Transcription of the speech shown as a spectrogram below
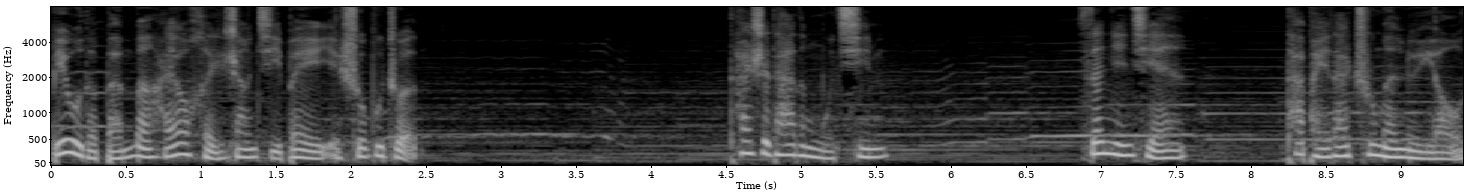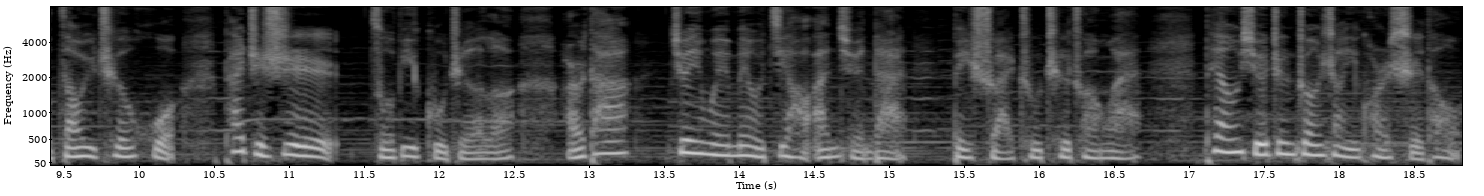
比我的版本还要狠上几倍，也说不准。她是他的母亲。三年前，他陪他出门旅游，遭遇车祸，他只是左臂骨折了，而他却因为没有系好安全带，被甩出车窗外，太阳穴正撞上一块石头，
